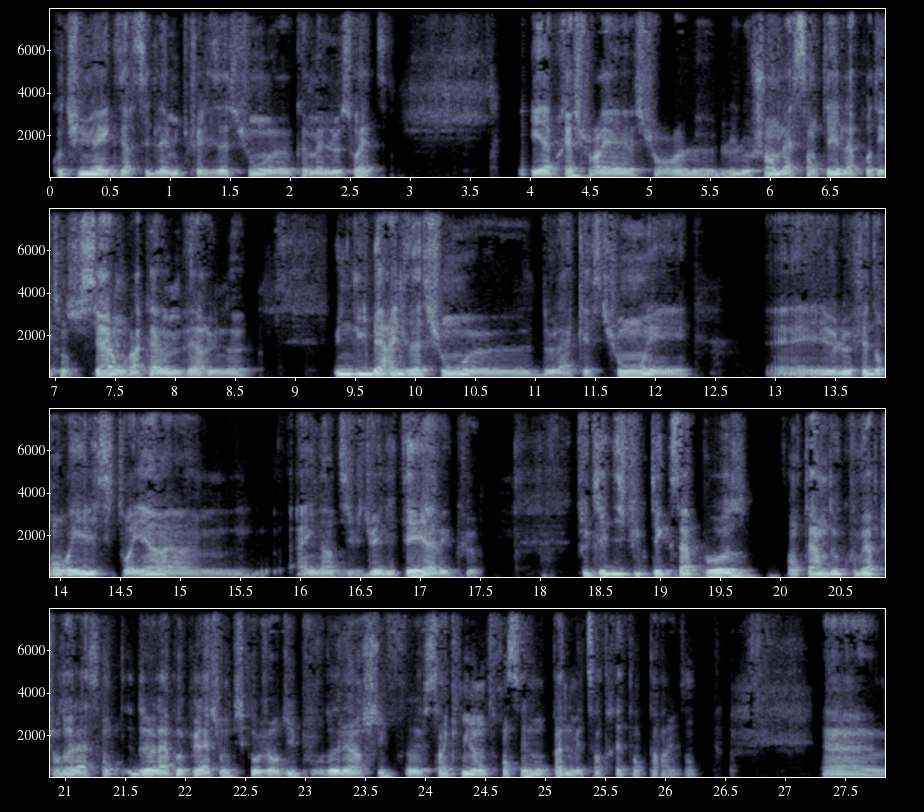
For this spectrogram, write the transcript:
continuer à exercer de la mutualisation comme elles le souhaitent. Et après, sur, les, sur le, le, champ de la santé et de la protection sociale, on va quand même vers une, une libéralisation euh, de la question et, le fait de renvoyer les citoyens à, une individualité avec euh, toutes les difficultés que ça pose en termes de couverture de la santé, de la population, puisqu'aujourd'hui, pour vous donner un chiffre, 5 millions de Français n'ont pas de médecin traitant, par exemple. Euh,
